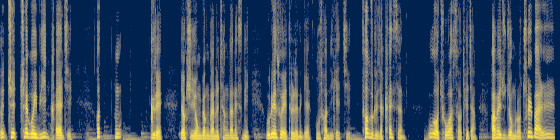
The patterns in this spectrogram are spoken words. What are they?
에, 최 최고의 미인 가야지. 헛, 음, 그래. 역시 용병단을 창단했으니 의뢰소에 들르는 게 우선이겠지. 서두르자 칼슨. 우와 좋았어 대장. 밤의 주점으로 출발.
